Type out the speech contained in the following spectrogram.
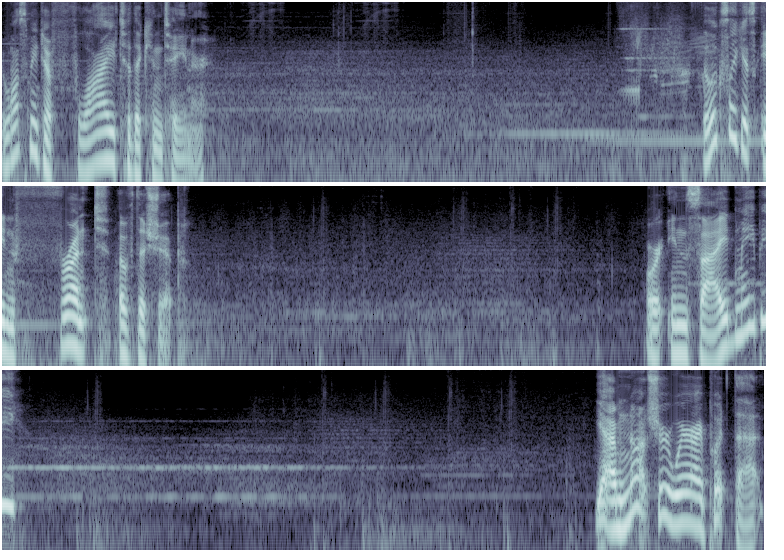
It wants me to fly to the container. It looks like it's in front of the ship. Or inside, maybe? Yeah, I'm not sure where I put that.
